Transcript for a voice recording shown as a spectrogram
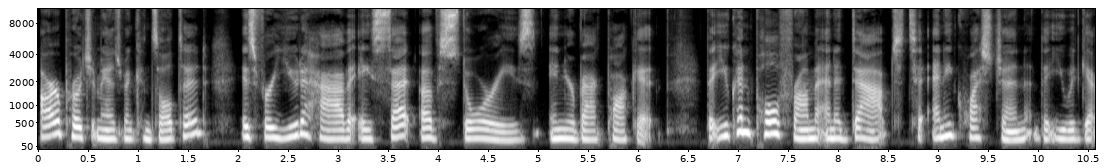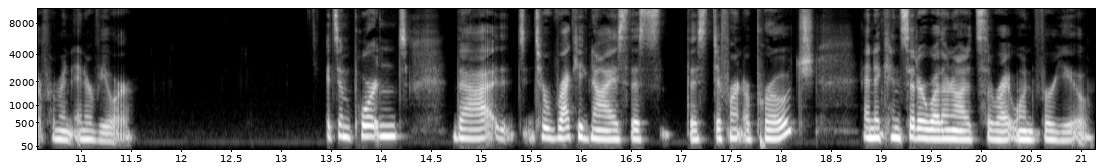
our approach at Management Consulted is for you to have a set of stories in your back pocket that you can pull from and adapt to any question that you would get from an interviewer. It's important that to recognize this this different approach and to consider whether or not it's the right one for you.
